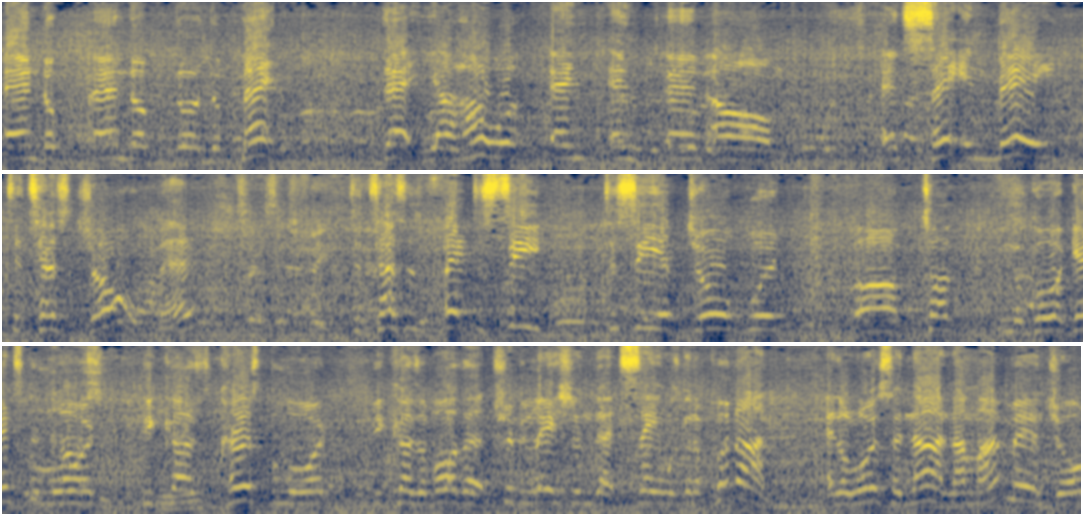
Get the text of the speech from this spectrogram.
And the and the the, the bet that Yahweh and and and um and Satan made to test Job, man. To test his faith to see to see if Job would um, talk, you know, go against the Lord because curse the Lord because of all the tribulation that Satan was gonna put on. And the Lord said, Nah, not my man Job.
